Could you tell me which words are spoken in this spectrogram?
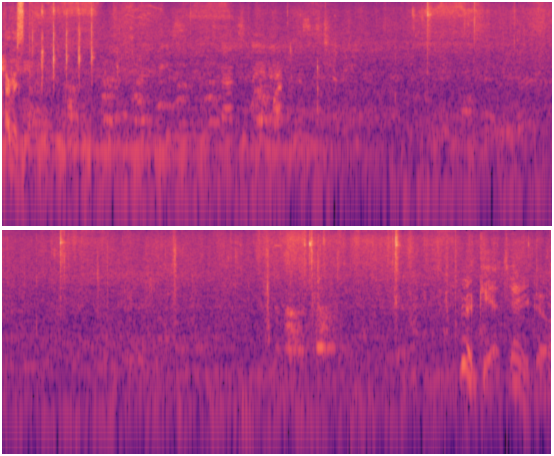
Harvest. Good kids. There you go.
